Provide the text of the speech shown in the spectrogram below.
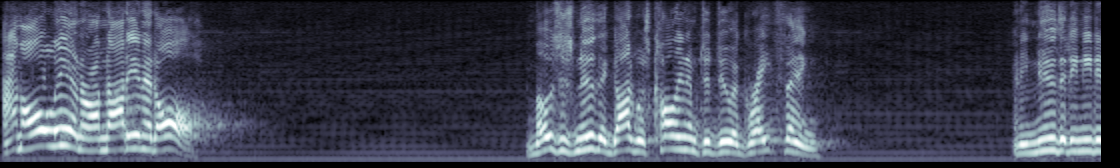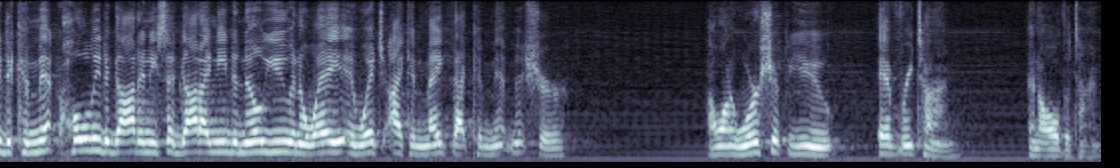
I'm all in or I'm not in at all. Moses knew that God was calling him to do a great thing. And he knew that he needed to commit wholly to God, and he said, God, I need to know you in a way in which I can make that commitment sure. I want to worship you every time and all the time.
